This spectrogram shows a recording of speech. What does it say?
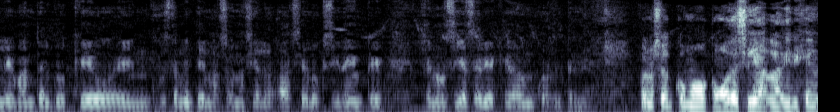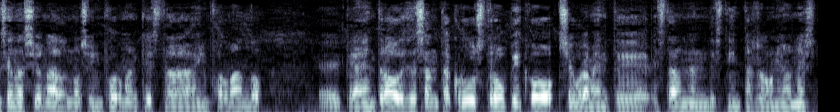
levanta el bloqueo en, justamente en la zona hacia el, hacia el occidente? Se nos ya se había quedado un cuarto intermedio. Bueno, como, como decía, la dirigencia nacional nos informan que está informando eh, que ha entrado desde Santa Cruz, Trópico, seguramente están en distintas reuniones.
